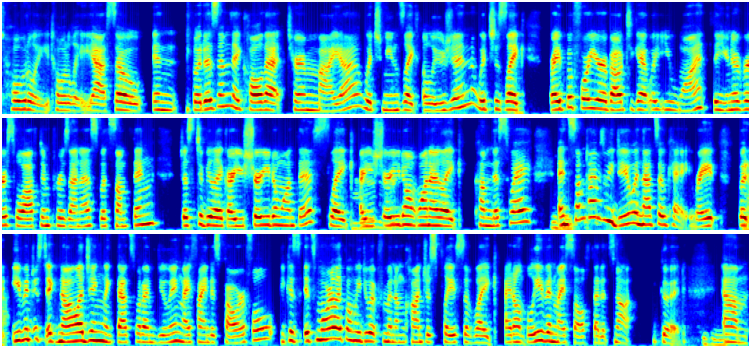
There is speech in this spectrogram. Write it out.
Totally, totally. Yeah. So in Buddhism, they call that term Maya, which means like illusion, which is like right before you're about to get what you want, the universe will often present us with something just to be like, are you sure you don't want this? Like, are you sure you don't want to like come this way? Mm-hmm. And sometimes we do, and that's okay. Right. But yeah. even just acknowledging like that's what I'm doing, I find is powerful because it's more like when we do it from an unconscious place of like, I don't believe in myself that it's not good. Mm-hmm. Um,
